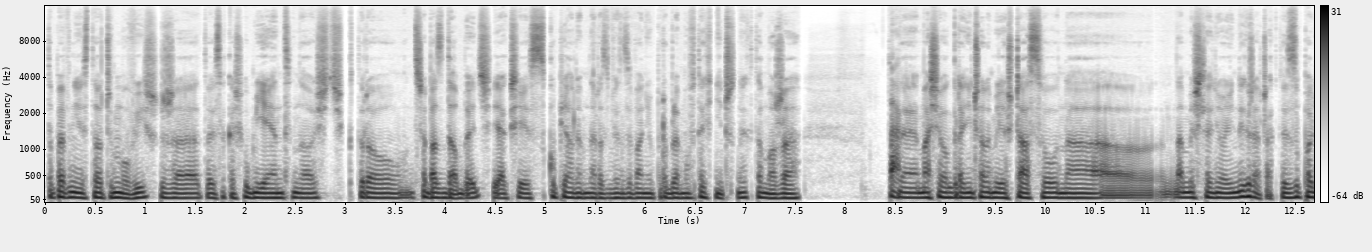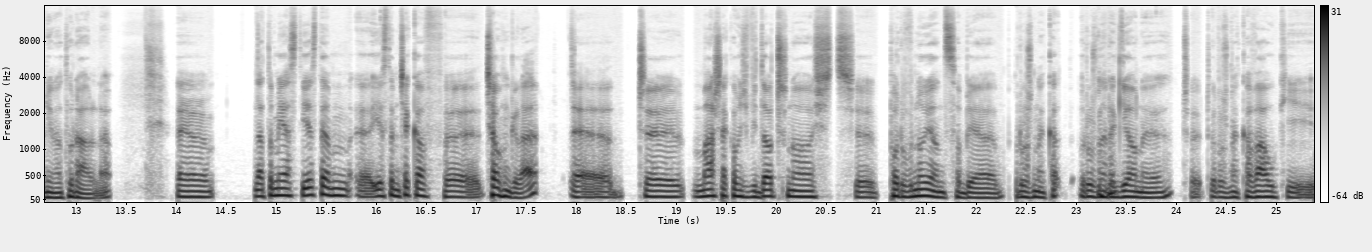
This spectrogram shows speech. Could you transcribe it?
to, pewnie jest to, o czym mówisz, że to jest jakaś umiejętność, którą trzeba zdobyć. Jak się jest skupionym na rozwiązywaniu problemów technicznych, to może tak. E, ma się ograniczoną ilość czasu na, na myśleniu o innych rzeczach. To jest zupełnie naturalne. E, natomiast jestem, e, jestem ciekaw ciągle, czy masz jakąś widoczność, porównując sobie różne, różne mhm. regiony, czy, czy różne kawałki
